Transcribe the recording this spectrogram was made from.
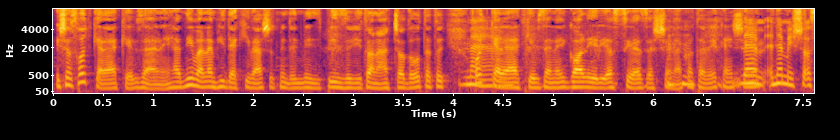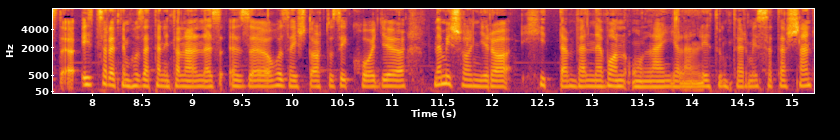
És azt hogy kell elképzelni? Hát nyilván nem hideghívásod, mint egy pénzügyi tanácsadó, tehát hogy nem. hogy kell elképzelni egy galéria szélzesének a tevékenységet? Nem, nem is azt, itt szeretném hozzátenni, talán ez, ez hozzá is tartozik, hogy nem is annyira hittem benne, van online jelenlétünk természetesen,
